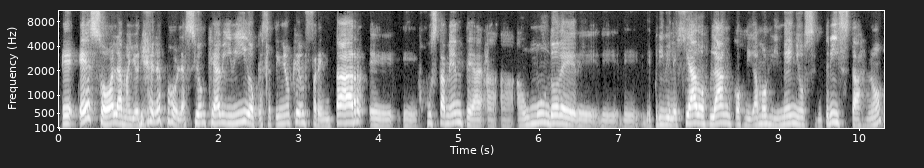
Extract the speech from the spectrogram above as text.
eh, eso la mayoría de la población que ha vivido, que se ha tenido que enfrentar eh, eh, justamente a, un mundo de, privilegiados blancos, digamos, limeños, centristas, ¿no?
